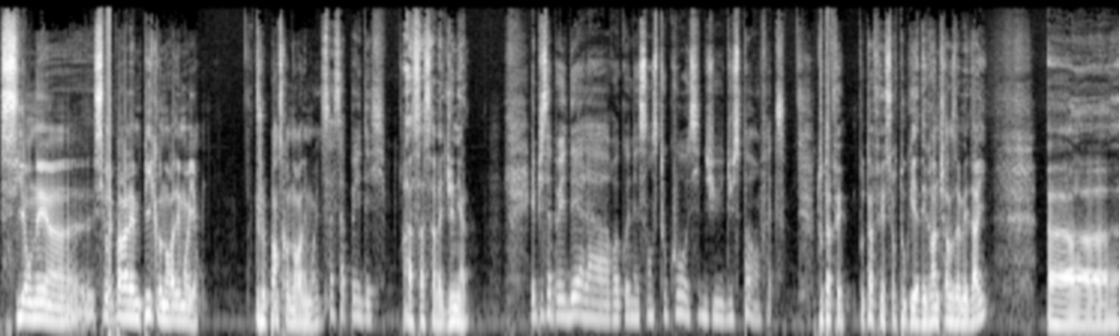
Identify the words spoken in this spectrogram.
si on est, euh, si on est paralympique, on aura des moyens. Je pense qu'on aura des moyens. Ça, ça peut aider. Ah, ça, ça va être génial. Et puis ça peut aider à la reconnaissance tout court aussi du, sport en fait. Tout à fait, tout à fait. Surtout qu'il y a des grandes chances de médaille. Euh,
